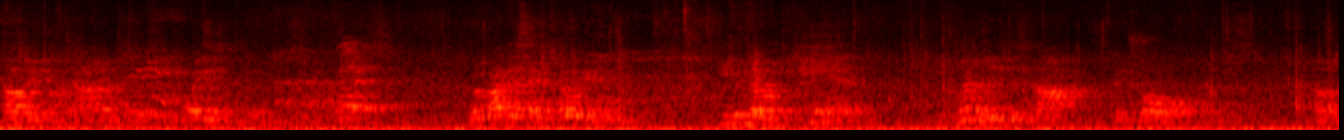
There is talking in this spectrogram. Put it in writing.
coming and dying in specific ways and doing specific things. But by the same token, even though he can, he clearly does not control all things. Um,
